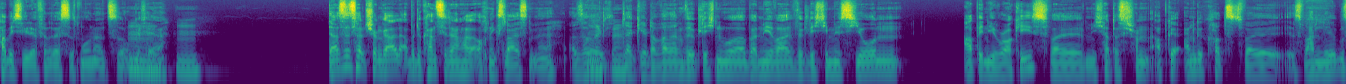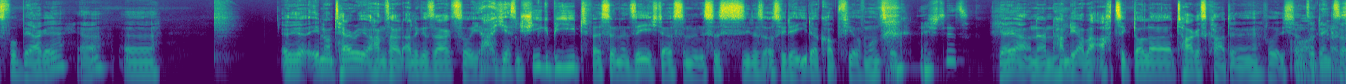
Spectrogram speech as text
habe ich es wieder für den Rest des Monats so ungefähr. Das ist halt schon geil, aber du kannst dir dann halt auch nichts leisten, ne? Also Ja, da, geht- da war dann wirklich nur, bei mir war wirklich die Mission ab in die Rockies, weil mich hat das schon abge angekotzt, weil es waren nirgendwo Berge, ja. Äh, in Ontario haben sie halt alle gesagt, so, ja, hier ist ein Skigebiet, weißt du, und dann sehe ich das und dann ist das, sieht das aus wie der Ida-Kopf hier auf dem Hunsrück. Echt jetzt? ja, ja, und dann haben die aber 80 Dollar Tageskarte, ne? wo ich dann Oh, so denke, so,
